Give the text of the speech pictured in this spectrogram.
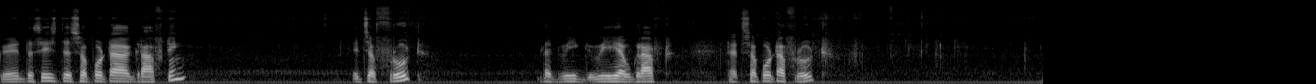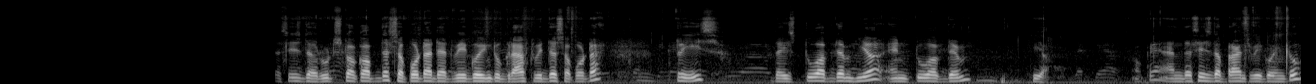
Okay, this is the sapota grafting. It's a fruit that we we have grafted that sapota fruit. This is the rootstock of the sapota that we are going to graft with the sapota trees. There is two of them here and two of them here. Okay, and this is the branch we are going to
